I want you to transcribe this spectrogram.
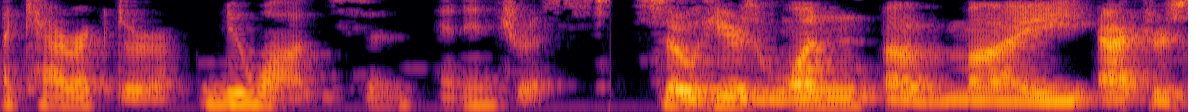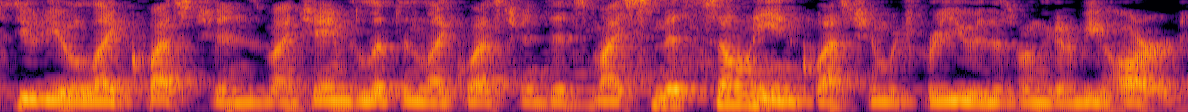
a character nuance and, and interest. So here's one of my actor studio like questions, my James Lipton like questions. It's my Smithsonian question, which for you, this one's going to be hard.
